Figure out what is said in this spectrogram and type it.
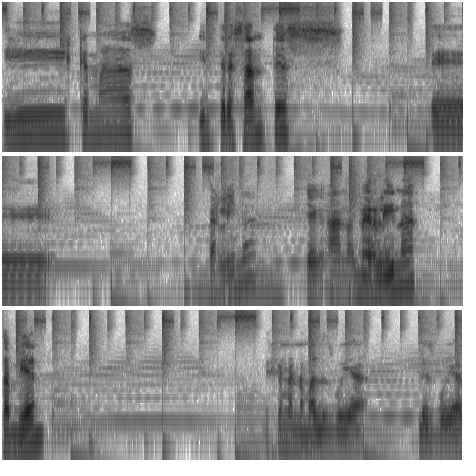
¿Y qué más interesantes? Eh, Merlina. Llega... Ah, no. Merlina también. Déjenme nomás les voy a les voy a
